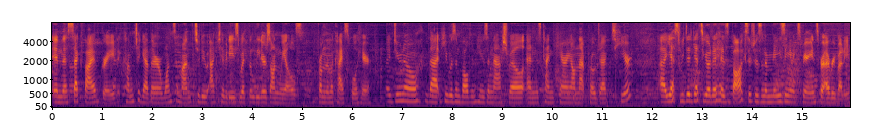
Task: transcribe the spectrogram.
in the Sec 5 grade come together once a month to do activities with the Leaders on Wheels from the Mackay School here. I do know that he was involved when he was in Nashville and is kind of carrying on that project here. Uh, yes, we did get to go to his box, which was an amazing experience for everybody.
